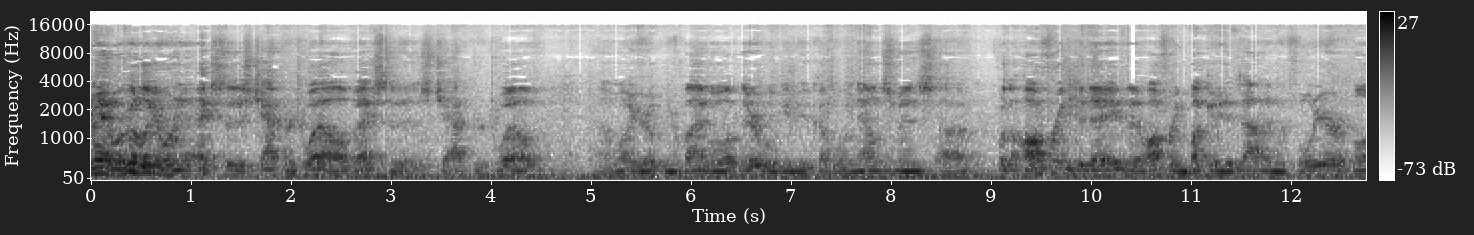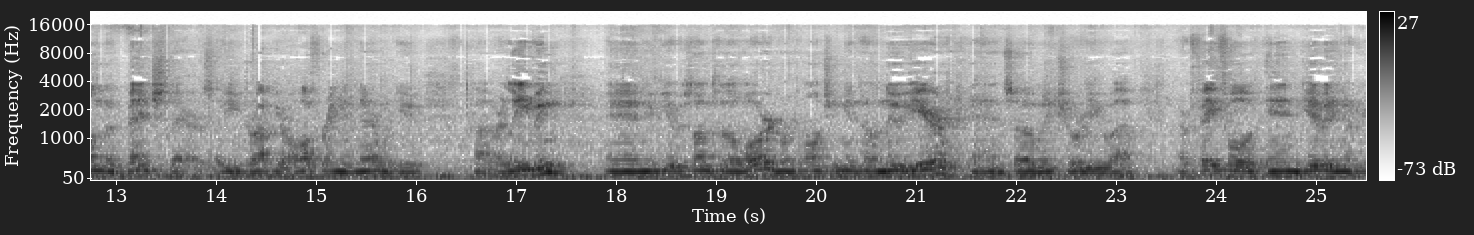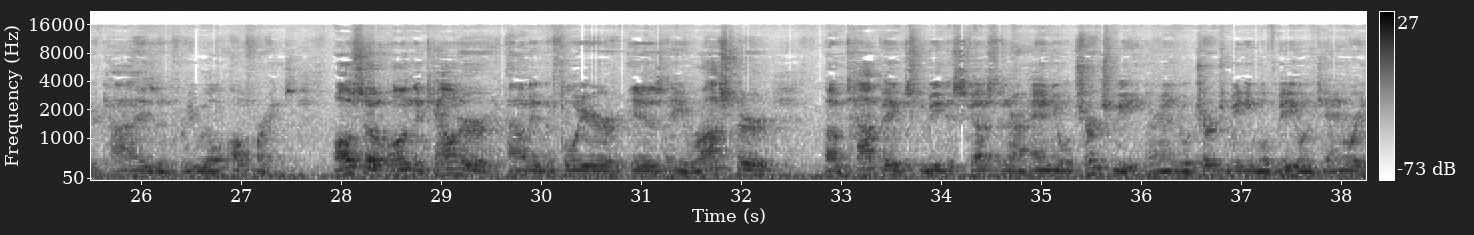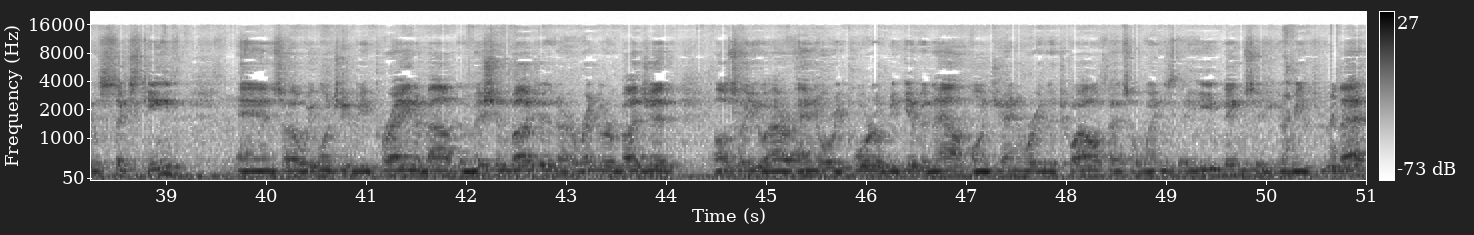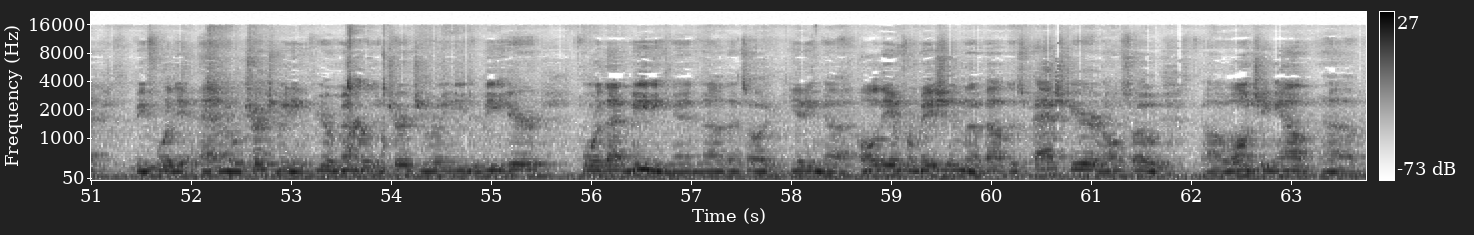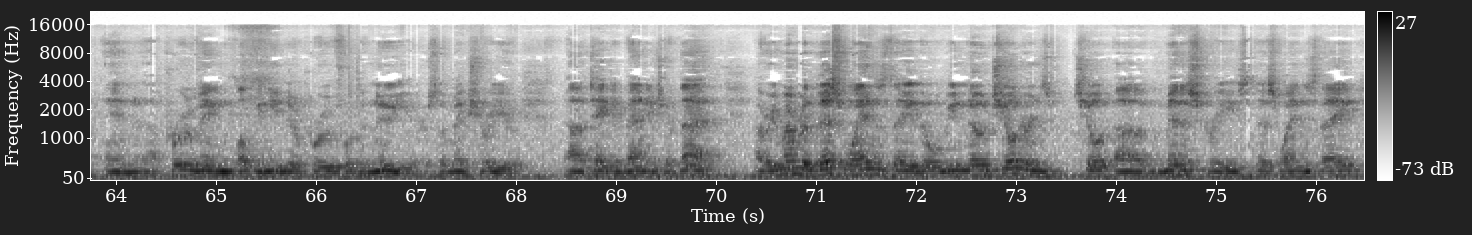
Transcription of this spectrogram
Amen. We're going to look at we're in Exodus chapter 12. Exodus chapter 12. Uh, while you're opening your Bible up there, we'll give you a couple announcements. Uh, for the offering today, the offering bucket is out in the foyer on the bench there. So you drop your offering in there when you uh, are leaving and you give us unto the Lord. We're launching into a new year, and so make sure you uh, are faithful in giving of your tithes and free will offerings. Also on the counter out in the foyer is a roster of topics to be discussed in our annual church meeting. Our annual church meeting will be on January the 16th. And so we want you to be praying about the mission budget, our regular budget. Also, you our annual report will be given out on January the 12th. That's a Wednesday evening, so you can read through that before the annual church meeting. If you're a member of the church, you really need to be here for that meeting, and uh, that's all getting uh, all the information about this past year, and also uh, launching out uh, and approving what we need to approve for the new year. So make sure you uh, take advantage of that. Remember, this Wednesday there will be no children's chil ministries this Wednesday.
